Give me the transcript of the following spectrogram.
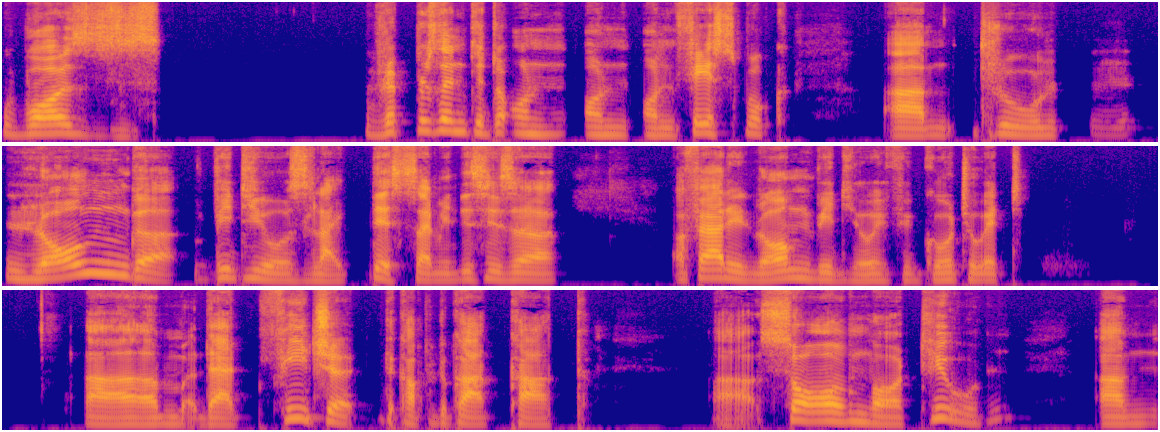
was represented on on on Facebook um, through longer videos like this. I mean, this is a a fairly long video. If you go to it, um, that featured the Kaputaka uh, song or tune um,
